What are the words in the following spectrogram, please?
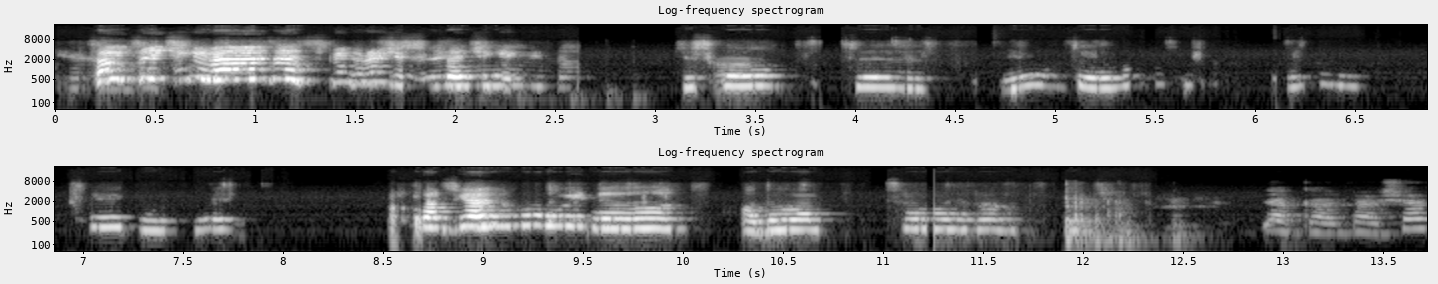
Sen sen çekil ben sen çekil. Sen çekil. Sen gel. Adam Bir dakika arkadaşlar.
